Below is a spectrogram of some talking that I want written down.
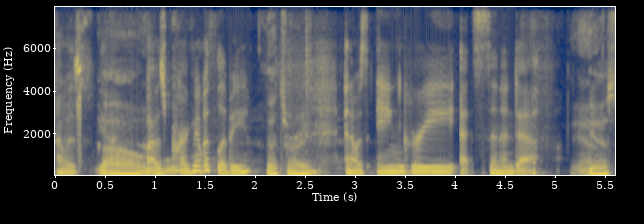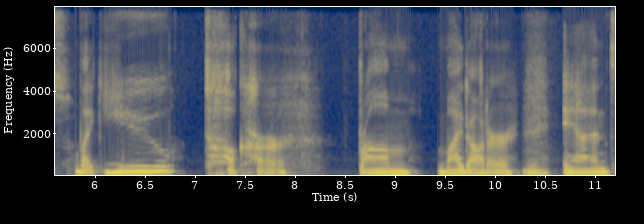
I was yeah. Uh, I was pregnant with Libby. That's right. And I was angry at sin and death. Yeah. Yes. Like you took her from my daughter mm. and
